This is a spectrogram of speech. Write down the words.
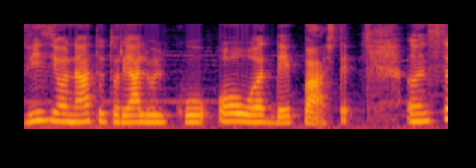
viziona tutorialul cu ouă de Paște. Însă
